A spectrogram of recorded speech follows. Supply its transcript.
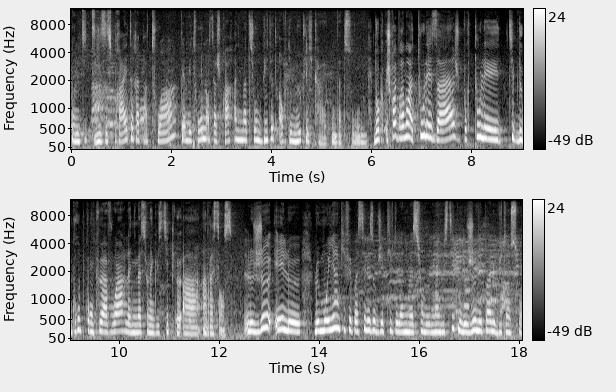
Und dieses breite Repertoire der Methoden aus der Sprachanimation bietet auch die Möglichkeiten dazu. Donc je crois que vraiment à tous les âges, pour tous les types de groupes qu'on peut avoir, l'animation linguistique euh, a un vrai sens. Le jeu est le, le moyen qui fait passer les objectifs de l'animation linguistique, mais le jeu n'est pas le but en soi.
